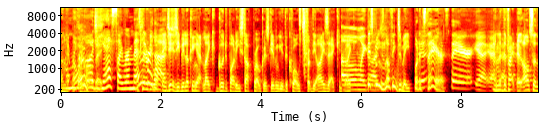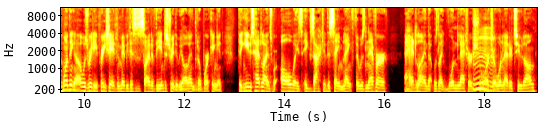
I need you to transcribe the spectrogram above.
Oh my god, yes, I remember That's literally that. what they did. You'd be looking at like Goodbody stockbrokers giving you the quotes from the ISEQ. You'd be Oh like, my This means nothing to me, but it's there. It's there. Yeah, yeah. And yeah. the fact, uh, also, the one thing I always really appreciated, and maybe this is a sign of the industry that we all ended up working in, the news headlines were always exactly the same length. There was never a headline that was like one letter short or one letter too long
